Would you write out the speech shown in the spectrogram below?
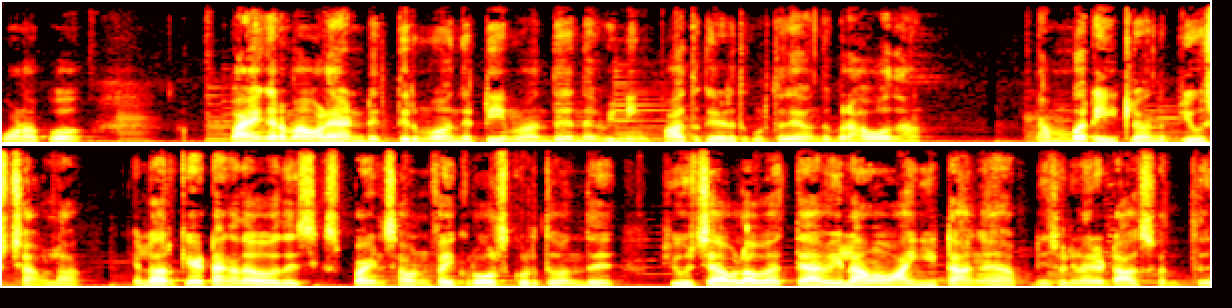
போனப்போ பயங்கரமாக விளையாண்டு திரும்ப வந்து டீம் வந்து இந்த வின்னிங் பார்த்துக்க எடுத்து கொடுத்ததே வந்து பிராவோ தான். நம்பர் எயிட்டில் வந்து பியூஷ் சாவ்லா எல்லோரும் கேட்டாங்க அதாவது six point seven five crores கொடுத்து வந்து பியூஷ் சாவ்லாவை தேவையில்லாமல் வாங்கிட்டாங்க அப்படின்னு சொல்லி நிறைய டாக்ஸ் வந்து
